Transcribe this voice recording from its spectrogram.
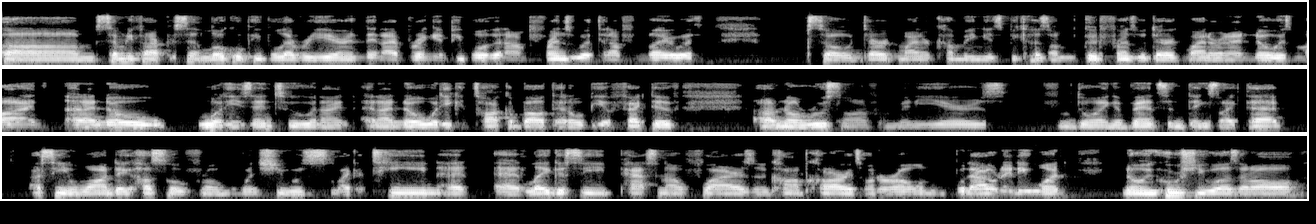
um, 75% local people every year. And then I bring in people that I'm friends with and I'm familiar with. So Derek Minor coming is because I'm good friends with Derek Minor and I know his mind and I know what he's into and I and I know what he can talk about that'll be effective. I've known Ruslan for many years from doing events and things like that. I've seen Wande hustle from when she was like a teen at, at Legacy, passing out flyers and comp cards on her own without anyone knowing who she was at all.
